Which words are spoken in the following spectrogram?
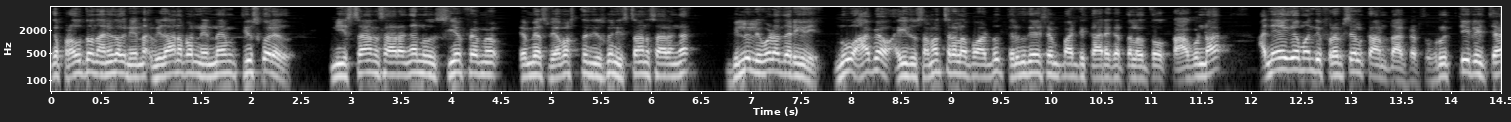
ఇంకా ప్రభుత్వం దాని మీద ఒక విధానపరమైన విధానపర నిర్ణయం తీసుకోలేదు. నీ ఇష్టానుసారంగా నువ్వు సిఎఫ్ఎం ఎంఎస్ వ్యవస్థను తీసుకుని ఇష్టానుసారంగా బిల్లులు ఇవ్వడం జరిగింది. నువ్వు ఆపావు. ఐదు సంవత్సరాల పాటు తెలుగుదేశం పార్టీ కార్యకర్తలతో కాకుండా అనేక మంది ప్రొఫెషనల్ కాంట్రాక్టర్స్ వృత్తి రీత్యా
